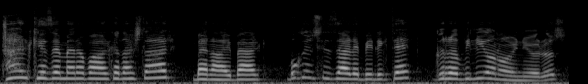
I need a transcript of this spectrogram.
Herkese merhaba arkadaşlar. Ben Ayberk. Bugün sizlerle birlikte Gravilion oynuyoruz.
